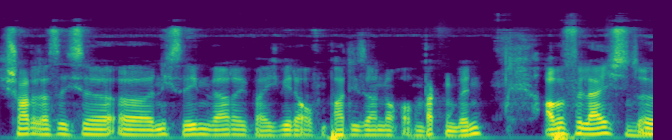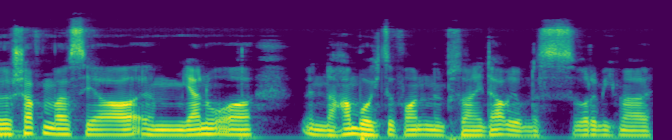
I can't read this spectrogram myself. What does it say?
Schade, dass ich sie äh, nicht sehen werde, weil ich weder auf dem Partisan noch auf dem Wacken bin. Aber vielleicht Mhm. äh, schaffen wir es ja im Januar in- nach Hamburg zu fahren ins Planetarium. Das würde mich mal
